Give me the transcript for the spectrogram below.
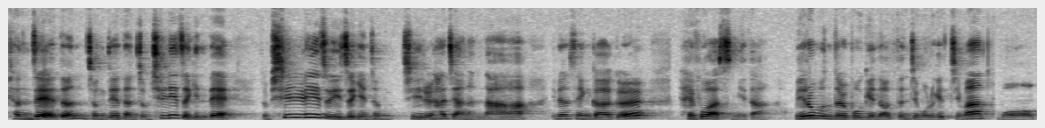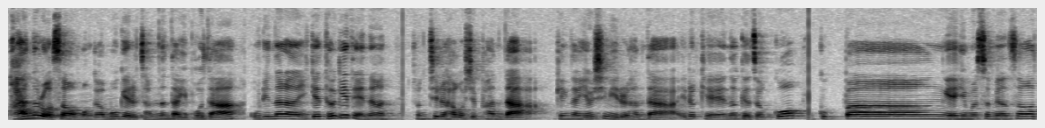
편제든 정제든 좀 실리적인데 좀 실리주의적인 정치를 하지 않았나 이런 생각을 해보았습니다. 여러분들 보기에는 어떤지 모르겠지만 뭐 관으로서 뭔가 무게를 잡는다기보다 우리나라 이게 덕이 되는 정치를 하고 싶어 한다. 굉장히 열심히 일을 한다. 이렇게 느껴졌고 국방에 힘을 쓰면서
